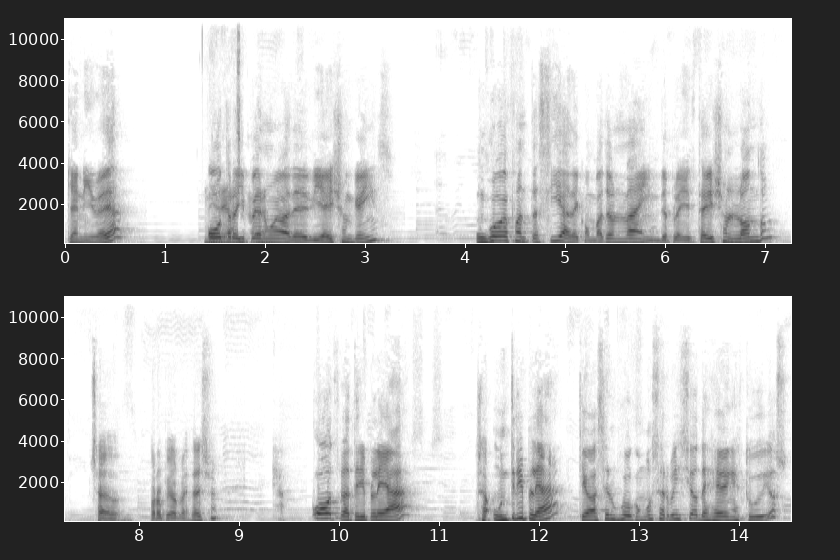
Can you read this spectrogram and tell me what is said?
que ni idea. ni Otra idea, IP nueva de Aviation Games. Un juego de fantasía de combate online de PlayStation London. O sea, propio PlayStation. Otra AAA. O sea, un AAA que va a ser un juego como servicio de Heaven Studios.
